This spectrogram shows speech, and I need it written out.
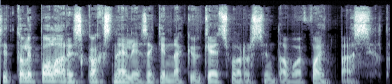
sitten oli Polaris 24, sekin näkyy Cage Warriorsin tavoin Fight Passilta.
